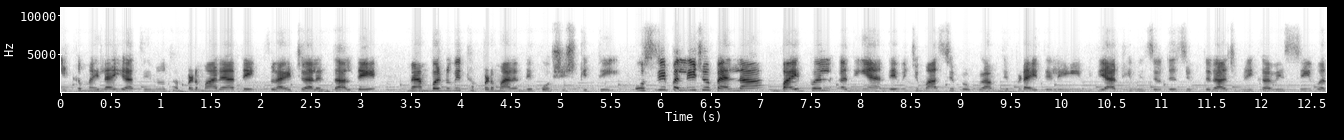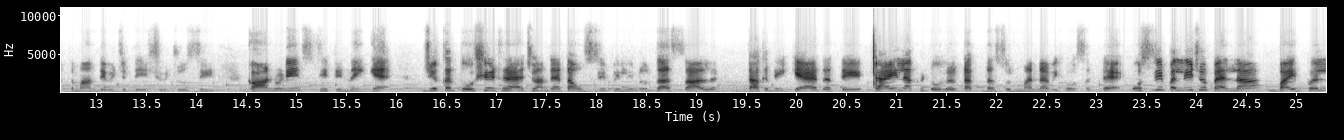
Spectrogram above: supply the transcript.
ਇੱਕ ਮਹਿਲਾ ਯਾਤਰੀ ਨੂੰ ਥੱਪੜ ਮਾਰਿਆ ਤੇ ਇੱਕ ਫਲਾਈਟ ਚਾਲਕ ਦਲ ਦੇ ਮੈਂਬਰ ਨੂੰ ਵੀ ਥੱਪੜ ਮਾਰਨ ਦੀ ਕੋਸ਼ਿਸ਼ ਕੀਤੀ। ਉਸਦੀ ਪੱਲੀ ਜੋ ਪਹਿਲਾਂ ਬਾਈਬਲ ਅਧਿਐਨ ਦੇ ਵਿੱਚ ਮਾਸਟਰ ਪ੍ਰੋਗਰਾਮ ਦੀ ਪੜ੍ਹਾਈ ਦੇ ਲਈ ਵਿਦਿਆਰਥੀ ਵੀਜ਼ੇ ਉੱਤੇ ਸੰਯੁਕਤ ਰਾਜ ਅਮਰੀਕਾ ਵਿੱਚ ਸੀ, ਵਰਤਮਾਨ ਦੇ ਵਿੱਚ ਦੇਸ਼ ਵਿੱਚ ਉਸਦੀ ਕਾਨੂੰਨੀ ਸਥਿਤੀ ਨਹੀਂ ਹੈ। ਜੇਕਰ ਦੋਸ਼ੀ ਠਹਿਰਾਇਆ ਜਾਂਦਾ ਹੈ ਤਾਂ ਉਸਦੀ ਪੱਲੀ ਨੂੰ 10 ਸਾਲ ਤੱਕ ਦੀ ਕੈਦ ਅਤੇ 2.5 ਲੱਖ ਡਾਲਰ ਤੱਕ ਦਾ ਜੁਰਮਾਨਾ ਵੀ ਹੋ ਸਕਦਾ ਹੈ। ਉਸਦੀ ਪੱਲੀ ਜੋ ਪਹਿਲਾਂ ਬਾਈਬਲ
